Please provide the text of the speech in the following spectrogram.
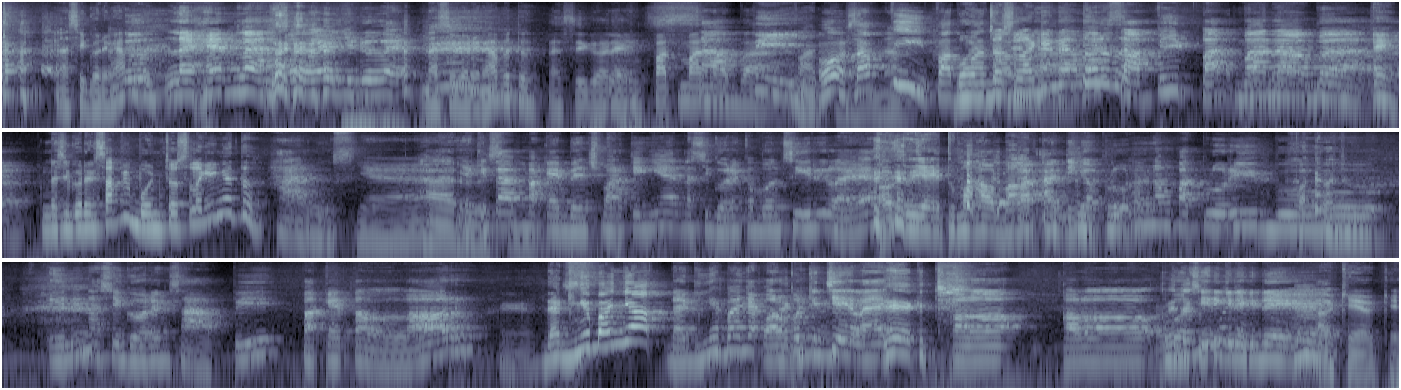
nasi goreng apa tuh? Lehen lah pokoknya judulnya. Nasi goreng apa tuh? Nasi goreng Patmanaba Sapi. oh Patmanaba. sapi Patmanaba Boncos lagi nggak tuh? sapi Pat Manaba eh nasi goreng sapi boncos lagi nggak tuh? Harusnya. ya Harusnya. kita pakai benchmarkingnya nasi goreng kebon siri lah ya. Oh tuh ya itu mahal banget kan tiga puluh enam empat puluh ribu. Ini nasi goreng sapi pakai telur. Dagingnya banyak. Dagingnya banyak walaupun Daging- kecil ya. Kecil. kalau kalau daging siri gede-gede. Oke oke.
